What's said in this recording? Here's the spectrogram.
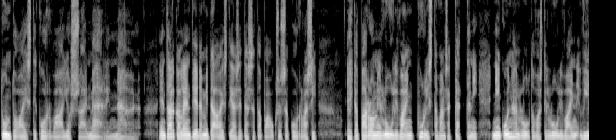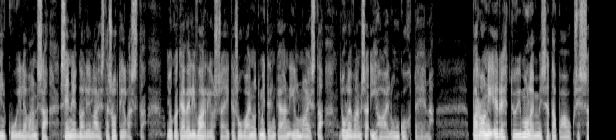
tuntoaisti korvaa jossain määrin näön. En tarkalleen tiedä, mitä aistia se tässä tapauksessa korvasi. Ehkä paroni luuli vain puristavansa kättäni, niin kuin hän luultavasti luuli vain vilkuilevansa senegalilaista sotilasta, joka käveli varjossa eikä suvainnut mitenkään ilmaista olevansa ihailun kohteena. Paroni erehtyi molemmissa tapauksissa.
